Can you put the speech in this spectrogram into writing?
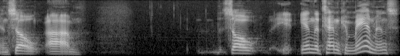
And so, um, so in the Ten Commandments,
